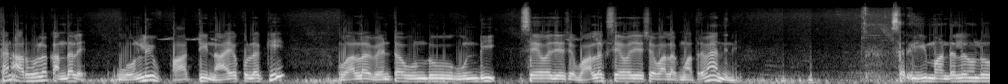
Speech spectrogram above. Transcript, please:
కానీ అర్హులకు అందలే. ఓన్లీ పార్టీ నాయకులకి వాళ్ళ వెంట ఉండు ఉండి సేవ చేసే వాళ్ళకి సేవ చేసే వాళ్ళకి మాత్రమే అందినాయి. సార్ ఈ మండలంలో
